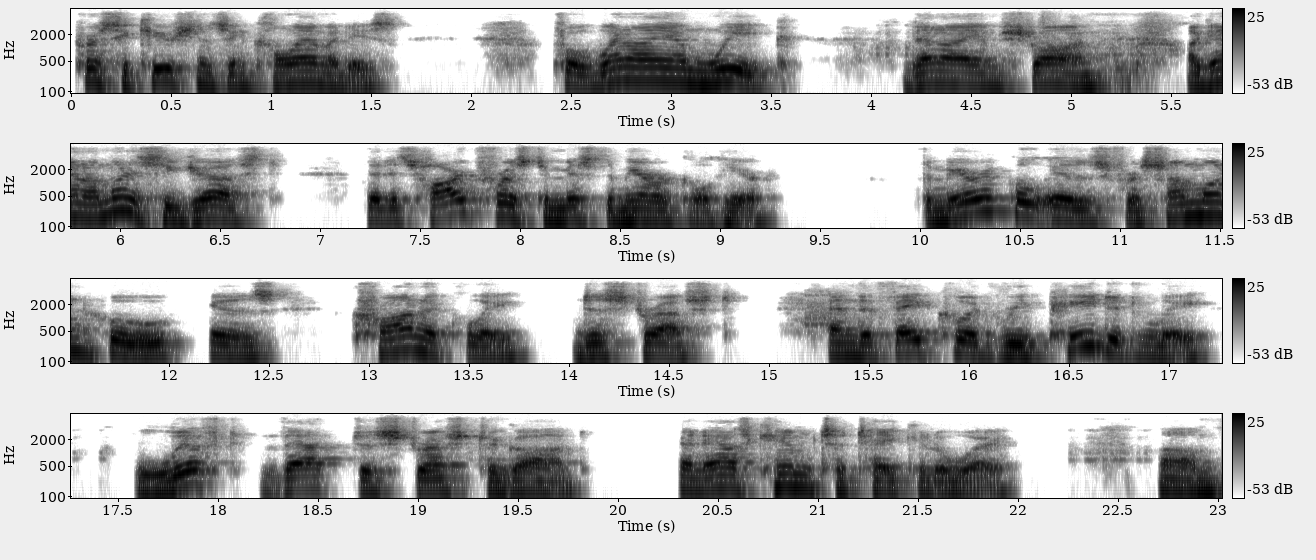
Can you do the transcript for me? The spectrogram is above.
persecutions, and calamities. For when I am weak, then I am strong. Again, I'm going to suggest that it's hard for us to miss the miracle here. The miracle is for someone who is chronically distressed and that they could repeatedly lift that distress to God and ask Him to take it away. Um,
